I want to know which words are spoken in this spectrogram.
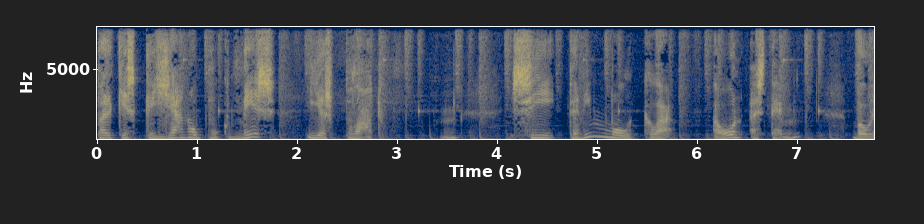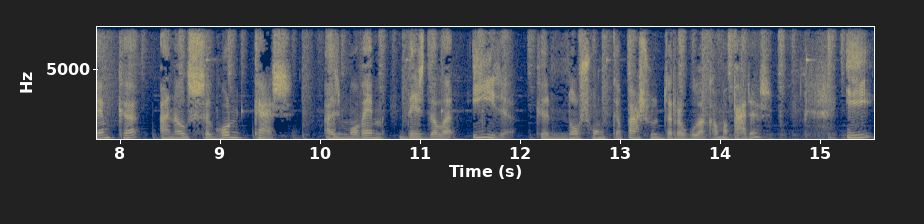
perquè és que ja no puc més i exploto. Mm? Si tenim molt clar a on estem, veurem que en el segon cas es movem des de la ira que no són capaços de regular com a pares i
